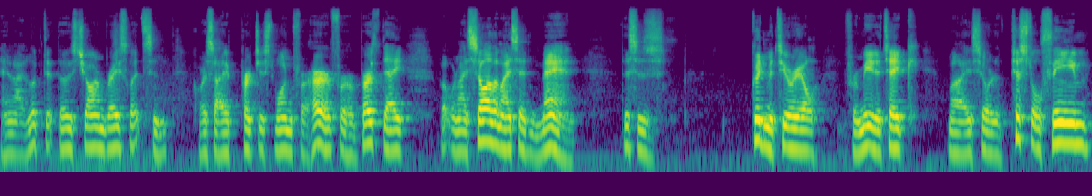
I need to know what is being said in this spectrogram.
and I looked at those charm bracelets, and course I purchased one for her for her birthday. But when I saw them, I said, "Man, this is good material for me to take my sort of pistol theme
